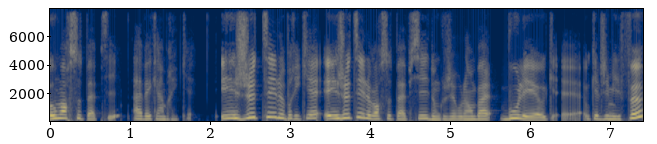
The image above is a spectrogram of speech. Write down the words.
au morceau de papier avec un briquet et jeter le briquet et jeter le morceau de papier donc j'ai roulé en boule et auquel, j'ai mis le feu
